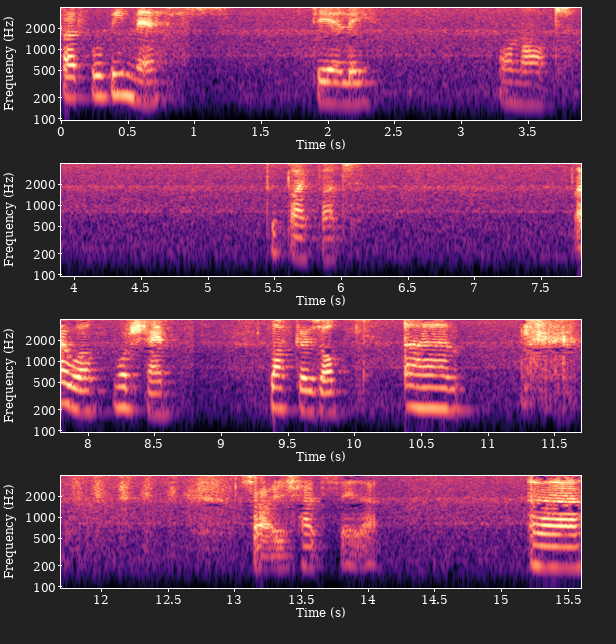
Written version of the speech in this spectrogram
Bud will be missed. Dearly. Or not. Goodbye, Bud. Oh well, what a shame. Life goes on. Um, sorry, I just had to say that. Uh,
